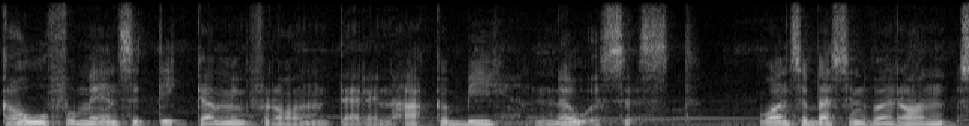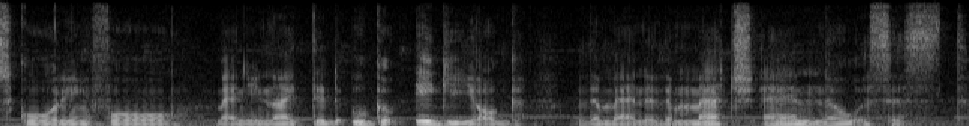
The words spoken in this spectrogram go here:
Goal for Man City coming from Darren Huckerby, no assist. Juan Sebastian Veron scoring for Man United, Ugo Ehiogu with the man of the match and no assist.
